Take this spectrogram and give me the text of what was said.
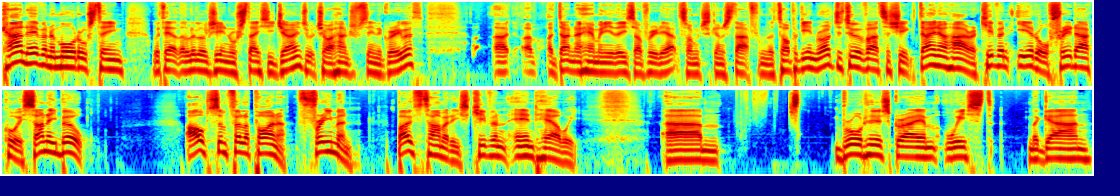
can't have an Immortals team without the little General Stacey Jones, which I 100% agree with. Uh, I, don't know how many of these I've read out, so I'm just going to start from the top again. Roger Tuivasa-Sheck, Dane O'Hara, Kevin Iro, Fred Arcoy, Sonny Bill, Olsen Filipaina, Freeman, both Tamatis, Kevin and Howie. Um, Broadhurst, Graham, West, McGahan,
